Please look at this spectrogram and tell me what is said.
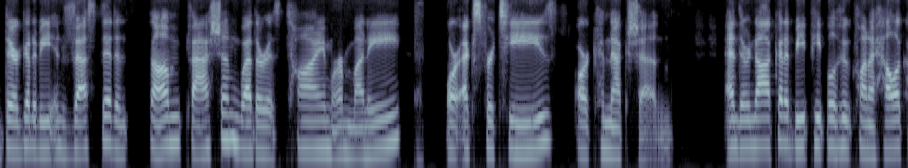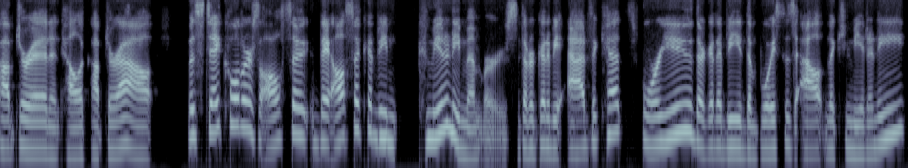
They're going to be invested in some fashion, whether it's time or money or expertise or connection. And they're not going to be people who kind of helicopter in and helicopter out. But stakeholders also, they also can be community members that are going to be advocates for you. They're going to be the voices out in the community.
